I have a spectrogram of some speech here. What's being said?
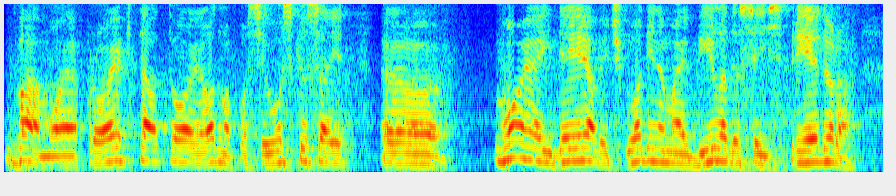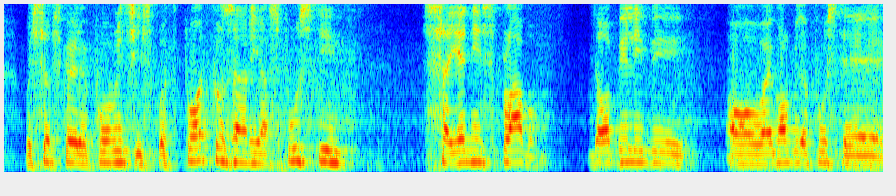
dva moja projekta, to je odmah poslije Uskrsa. i, e, moja ideja već godinama je bila da se iz Prijedora u Srpskoj republici ispod Potkozarja spustim sa jednim splavom. Dobili bi, ovaj, mogli da puste e,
